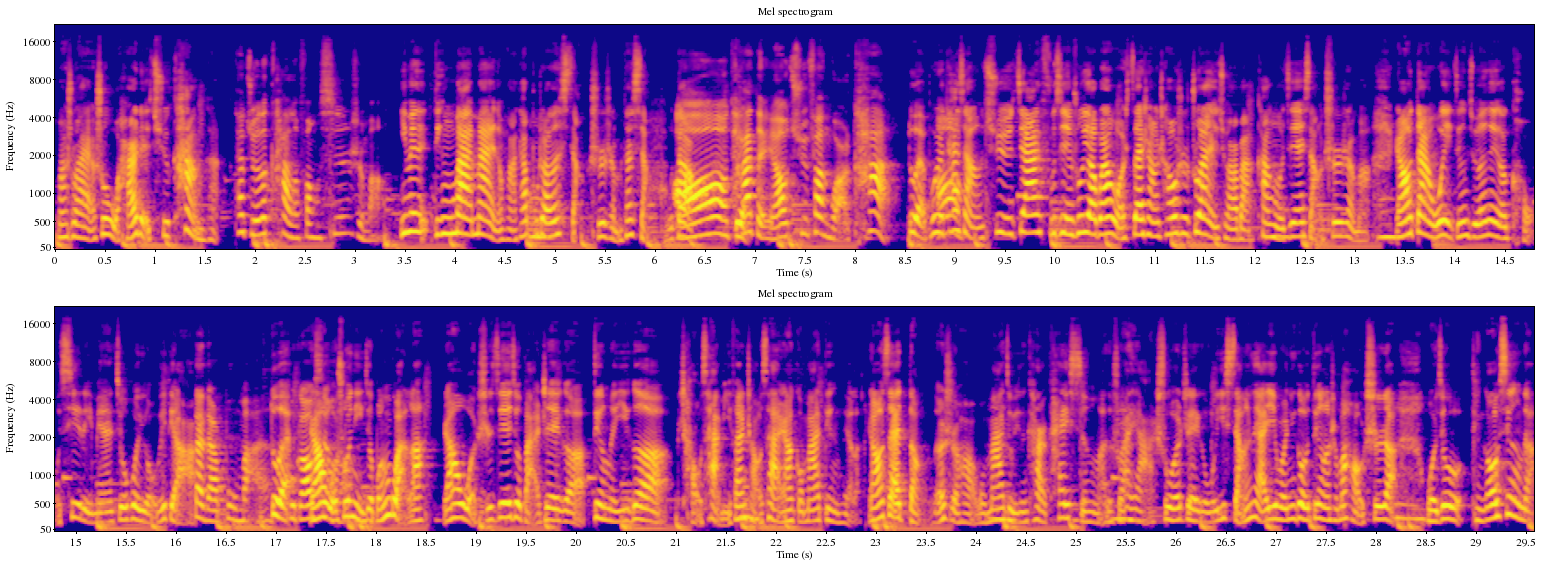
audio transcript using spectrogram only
妈说哎呀，说我还是得去看看，她觉得看了放心是吗？因为订外卖的话，她不知道她想吃什么，她想不到。哦，对他得要去饭馆看。对，不是他哦想去家附近说，要不然我再上超市转一圈吧，看看我今天想吃什么。然后，但是我已经觉得那个口气里面就会有一点儿带点不满，对不高，兴。然后我说你就甭管了，然后我直接就把这个订了一个炒菜，米饭炒菜，然后给我妈订去了。然后在等的时候，我妈就已经开始开心了，就说：“哎呀，说这个我一想起来，一会儿你给我订了什么好吃的，我就挺高兴的。”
